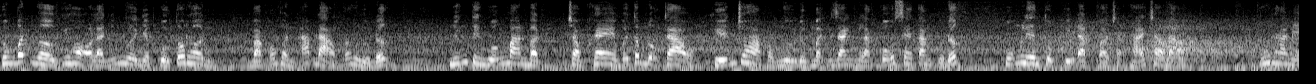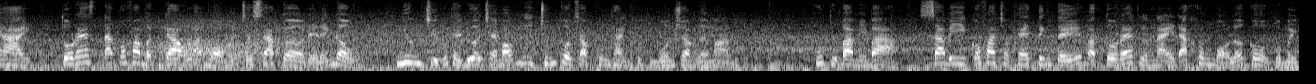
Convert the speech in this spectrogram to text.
không bất ngờ khi họ là những người nhập cuộc tốt hơn và có phần áp đảo các cầu thủ Đức. Những tình huống ban bật, chọc khe với tốc độ cao khiến cho hàng phòng ngự được mệnh danh là cỗ xe tăng của Đức cũng liên tục bị đặt vào trạng thái trao đảo. Phút 22, Torres đã có pha bật cao loại bỏ Manchester Soccer để đánh đầu, nhưng chỉ có thể đưa trái bóng đi trúng cột dọc khung thành của thủ môn Jean Lehmann. Phút thứ 33, Sabi có pha chọc khe tinh tế và Torres lần này đã không bỏ lỡ cơ hội của mình.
